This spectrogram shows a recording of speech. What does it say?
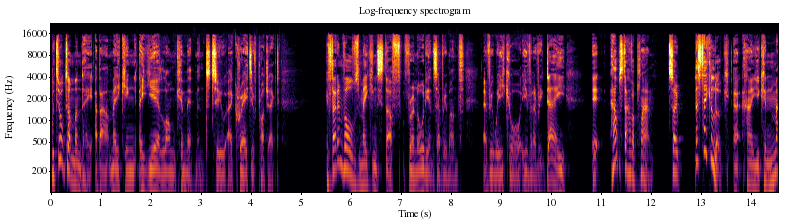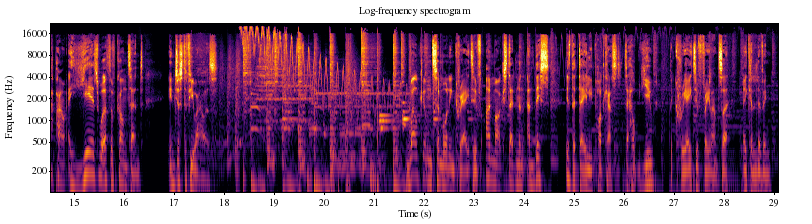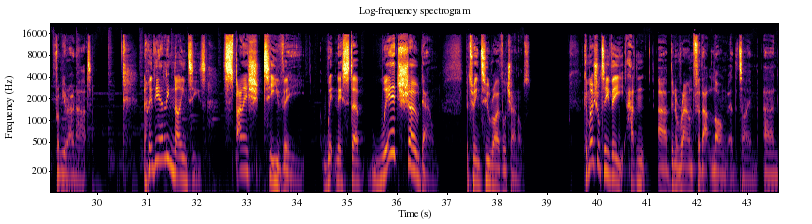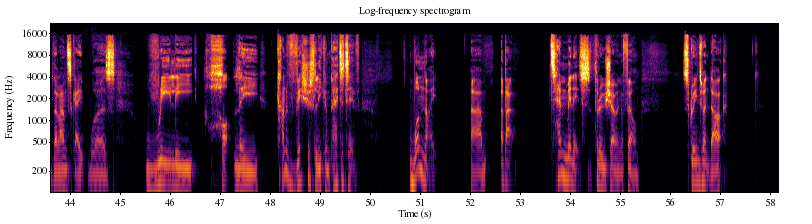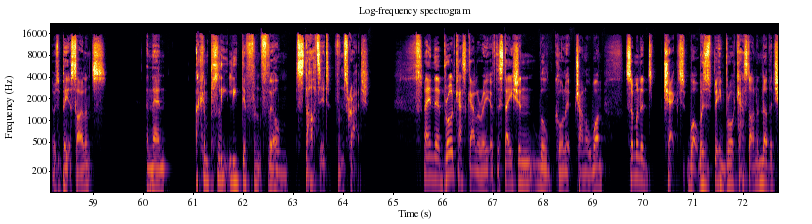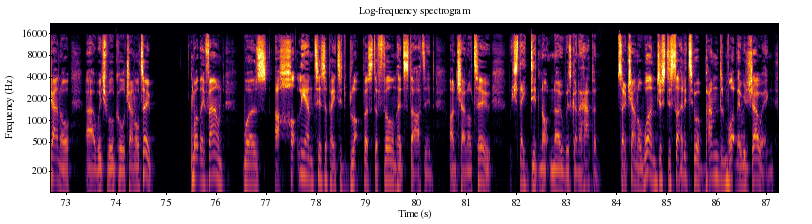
We talked on Monday about making a year long commitment to a creative project. If that involves making stuff for an audience every month, every week, or even every day, it helps to have a plan. So let's take a look at how you can map out a year's worth of content in just a few hours. Welcome to Morning Creative. I'm Mark Steadman, and this is the daily podcast to help you, the creative freelancer, make a living from your own art. Now, in the early 90s, Spanish TV witnessed a weird showdown between two rival channels. Commercial TV hadn't uh, been around for that long at the time, and the landscape was really hotly, kind of viciously competitive. One night, um, about 10 minutes through showing a film, screens went dark. There was a beat of silence. And then a completely different film started from scratch. In the broadcast gallery of the station, we'll call it Channel 1, someone had checked what was being broadcast on another channel, uh, which we'll call Channel 2. What they found was a hotly anticipated blockbuster film had started on Channel 2, which they did not know was going to happen. So Channel 1 just decided to abandon what they were showing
